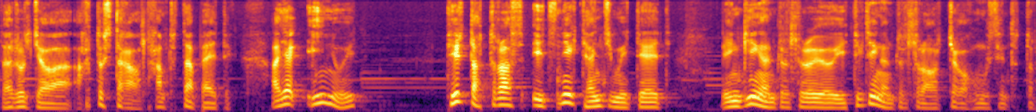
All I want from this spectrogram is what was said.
зориулж яваа ах トゥ стайгаа бол хамтдаа байдаг. А яг энэ үед тэр дотроос эзнийг таньж мэдээд энгийн амьдрал руу итгэлийн амьдрал руу орж байгаа хүмүүсийн дотор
